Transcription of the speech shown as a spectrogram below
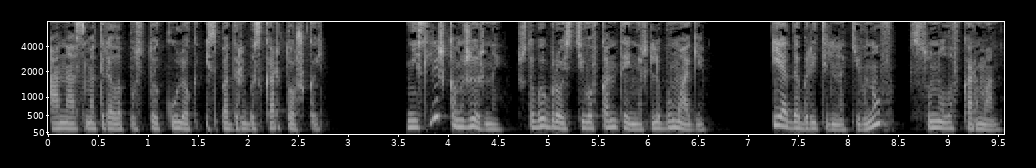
Она осмотрела пустой кулек из-под рыбы с картошкой. Не слишком жирный, чтобы бросить его в контейнер для бумаги. И, одобрительно кивнув, сунула в карман.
